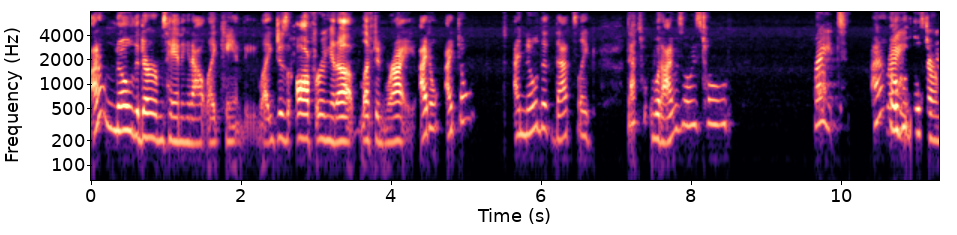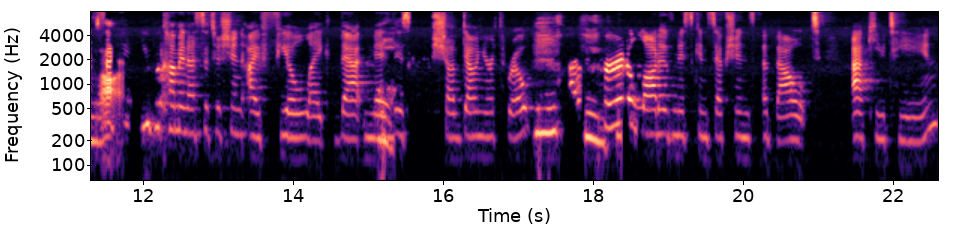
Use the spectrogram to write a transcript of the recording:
I don't know the derms handing it out like candy, like just offering it up left and right. I don't I don't I know that that's like that's what I was always told. Right. I don't know who Right. those The derms are. you become an esthetician, I feel like that myth Oh. is shoved down your throat. Mhm. I've heard a lot of misconceptions about Accutane.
